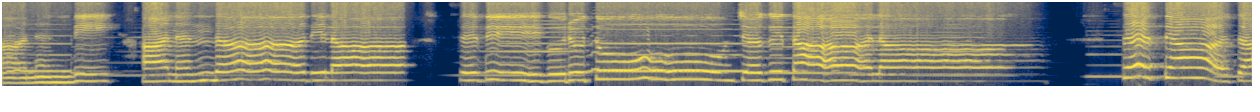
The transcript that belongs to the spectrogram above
आनंदी आनंद दिला सदे गुरु तू जगताला सत्याचा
